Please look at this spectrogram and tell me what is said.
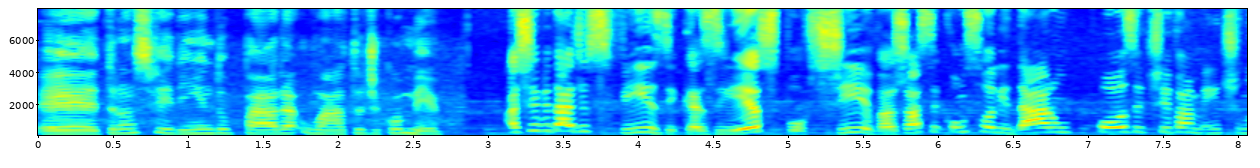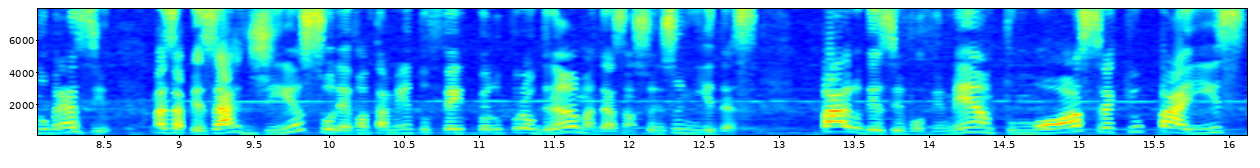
é, transferindo para o ato de comer. Atividades físicas e esportivas já se consolidaram positivamente no Brasil. Mas, apesar disso, o levantamento feito pelo Programa das Nações Unidas para o Desenvolvimento mostra que o país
